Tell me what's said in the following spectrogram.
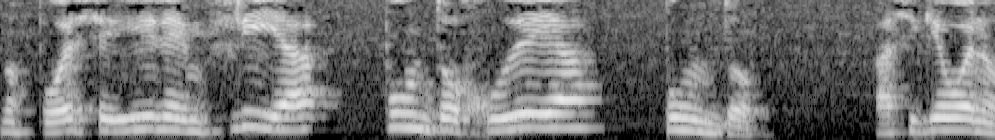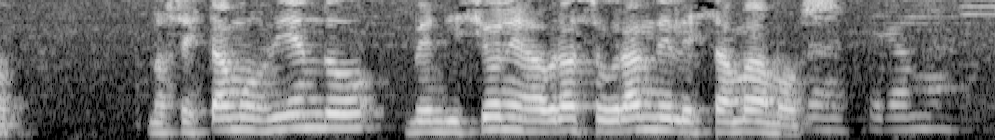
nos podés seguir en flia.judea. Así que bueno, nos estamos viendo. Bendiciones, abrazo grande, les amamos. Los esperamos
